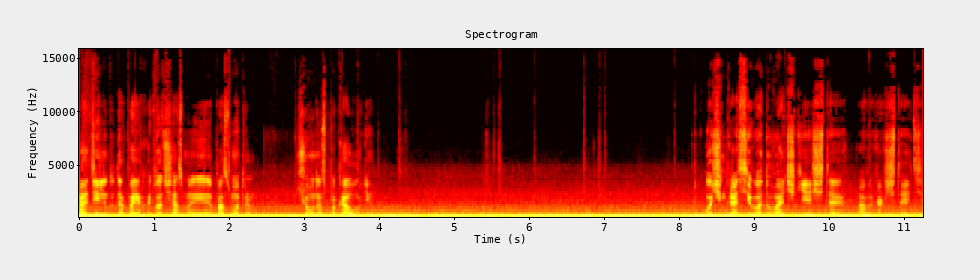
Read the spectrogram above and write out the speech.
отдельно туда поехать. Вот сейчас мы посмотрим, что у нас по Калуге. Очень красиво одуванчики, я считаю. А вы как считаете?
